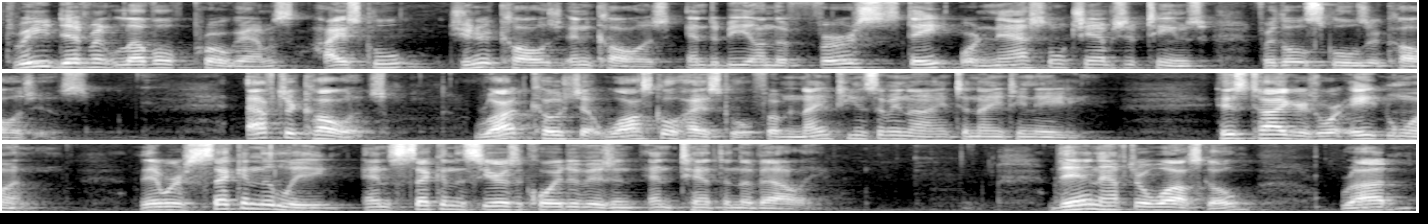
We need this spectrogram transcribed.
Three different level programs high school, junior college, and college and to be on the first state or national championship teams for those schools or colleges. After college, Rod coached at Wasco High School from 1979 to 1980. His Tigers were 8 and 1. They were second in the league and second in the Sierra Sequoia Division and 10th in the Valley. Then, after Wasco, Rod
